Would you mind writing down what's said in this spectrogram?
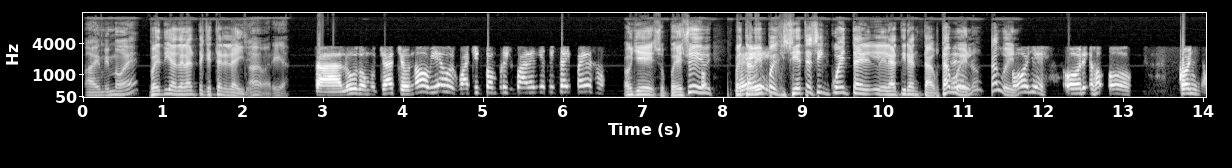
Ahí mismo es. Buen día adelante que está en el aire. Ay, María. Saludos, muchachos. No, viejo, el Washington Bridge vale 16 pesos. Oye, eso, pues eso es, pues Sí. también pues 7.50 el, el atirantado. Está Sí. bueno, está bueno. Oye, oh, oh, coño,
